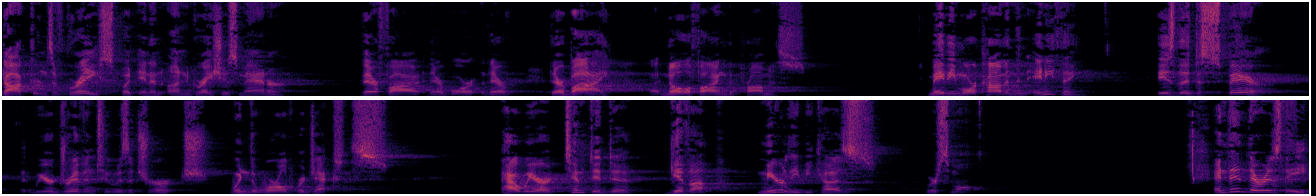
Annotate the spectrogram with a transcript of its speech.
doctrines of grace, but in an ungracious manner, thereby, uh, nullifying the promise. Maybe more common than anything is the despair that we are driven to as a church when the world rejects us. How we are tempted to give up merely because we're small. And then there is the,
